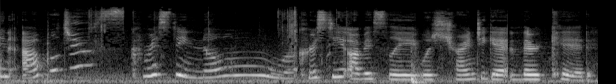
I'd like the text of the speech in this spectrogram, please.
an apple juice? Christy, no. Christy obviously was trying to get their kid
